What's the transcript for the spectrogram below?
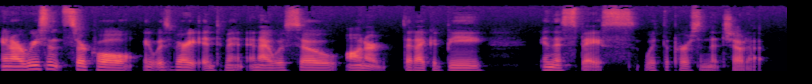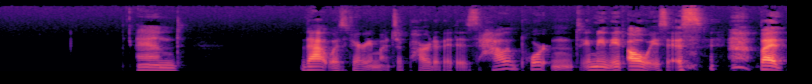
In our recent circle, it was very intimate, and I was so honored that I could be in this space with the person that showed up. And that was very much a part of it is how important i mean it always is but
